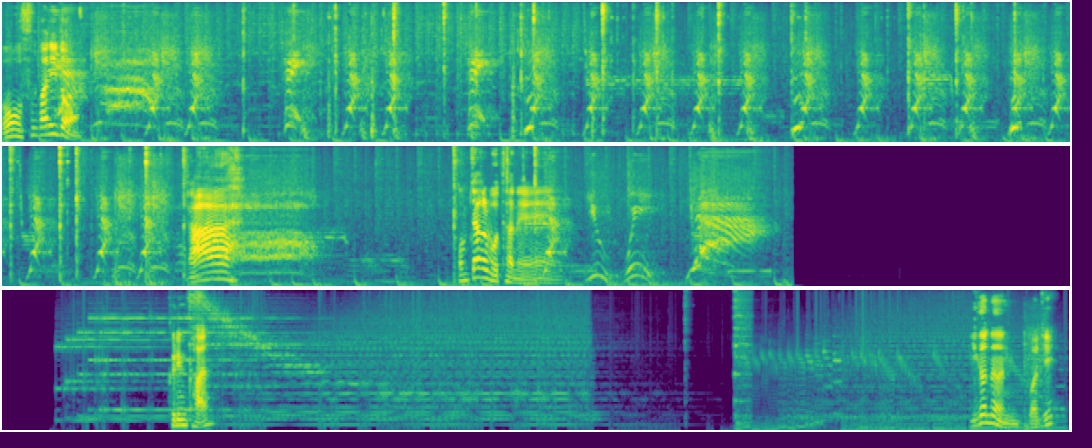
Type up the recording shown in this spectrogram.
오 순간 이동. 아. 꼼짝을 못하네. 그림판. 이거는 뭐지?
